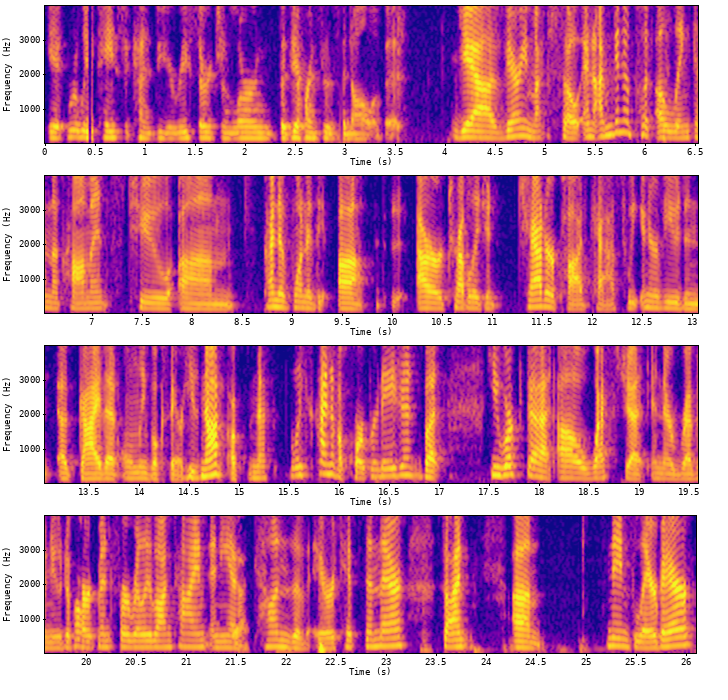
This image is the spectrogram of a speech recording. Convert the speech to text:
It really pays to kind of do your research and learn the differences in all of it. Yeah, very much so. And I'm going to put a link in the comments to um, kind of one of the uh, our travel agent chatter podcast we interviewed an, a guy that only books there he's not a well, he's kind of a corporate agent but he worked at uh, westjet in their revenue oh. department for a really long time and he has yeah. tons of air tips in there so i'm um, his name's Lair Bear.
